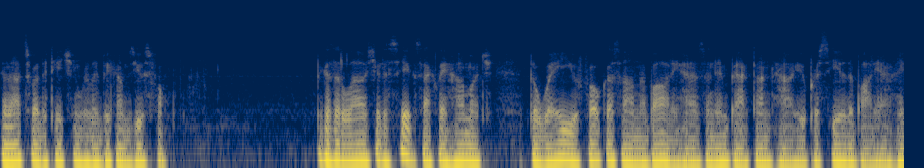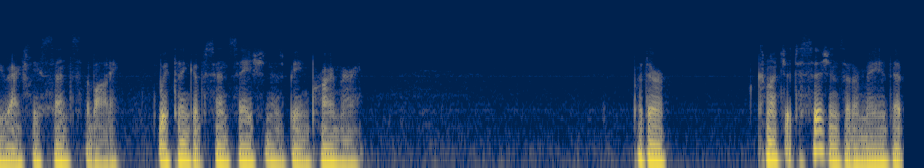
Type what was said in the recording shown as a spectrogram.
And that's where the teaching really becomes useful. Because it allows you to see exactly how much the way you focus on the body has an impact on how you perceive the body, how you actually sense the body we think of sensation as being primary. But there are conscious decisions that are made that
